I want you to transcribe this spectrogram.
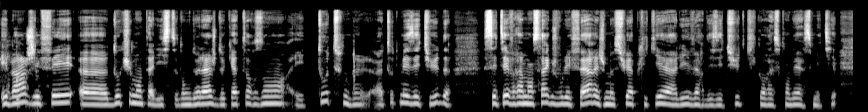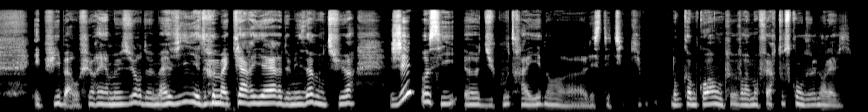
Et ben, j'ai fait documentaliste. Donc de l'âge de 14 ans et toutes, à toutes mes études, c'était vraiment ça que je voulais faire et je me suis appliquée à aller vers des études qui correspondaient à ce métier. Et puis, bah, au fur et à mesure de ma vie et de ma carrière et de mes aventures, j'ai aussi, euh, du coup, travaillé dans euh, l'esthétique. Donc, comme quoi, on peut vraiment faire tout ce qu'on veut dans la vie.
